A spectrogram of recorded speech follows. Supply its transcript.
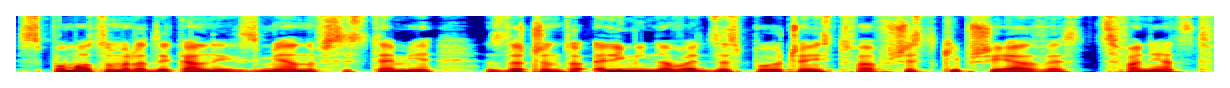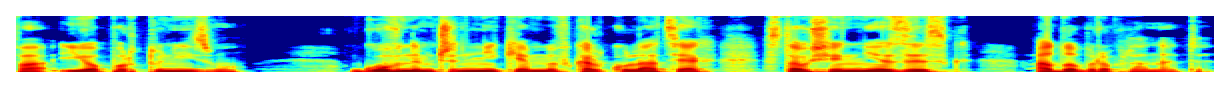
Z pomocą radykalnych zmian w systemie zaczęto eliminować ze społeczeństwa wszystkie przejawy cwaniactwa i oportunizmu. Głównym czynnikiem w kalkulacjach stał się nie zysk, a dobro planety.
